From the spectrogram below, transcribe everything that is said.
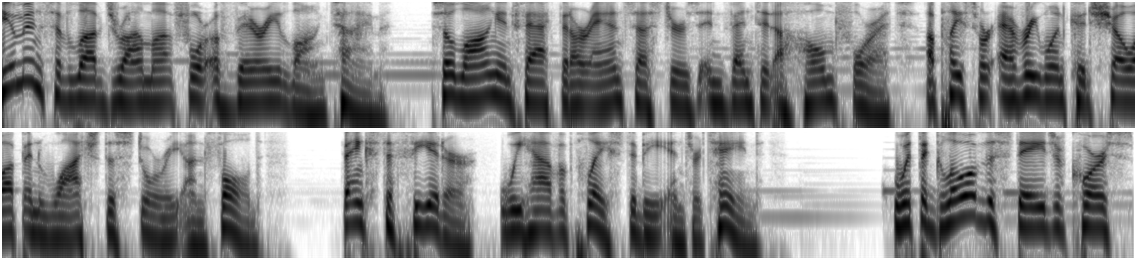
Humans have loved drama for a very long time. So long, in fact, that our ancestors invented a home for it, a place where everyone could show up and watch the story unfold. Thanks to theater, we have a place to be entertained. With the glow of the stage, of course,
